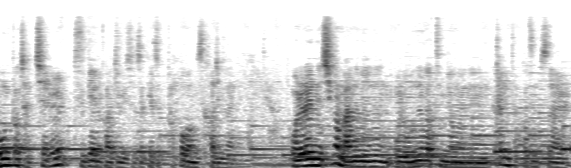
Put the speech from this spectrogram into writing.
보온병 자체를 두 개를 가지고 있어서 계속 바꿔가면서 가지고 다니는 것 같아요. 원래는 시간 많으면은 원래 오늘 같은 경우에는 할인 닭가슴살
